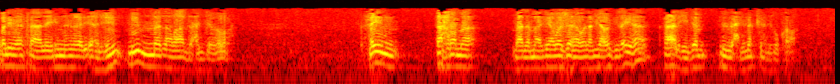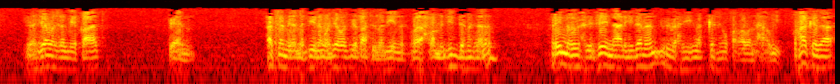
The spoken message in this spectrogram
ولمن أتى عليهن من غير أهلهن ممن أراد حج عمره فإن أحرم بعدما جاوزها ولم يعد إليها فعليه دم يذبح لمكة للفقراء. إذا جاوز الميقات بأن أتى من المدينة وجاوز ميقات المدينة وأحرم من جدة مثلا فإنه يحرم فإن عليه دما يذبح لمكة للفقراء والحاوي وهكذا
